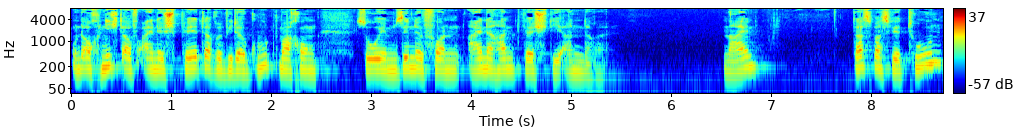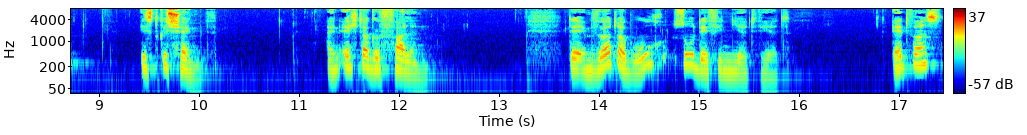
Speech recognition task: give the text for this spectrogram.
und auch nicht auf eine spätere Wiedergutmachung, so im Sinne von eine Hand wäscht die andere. Nein, das, was wir tun, ist geschenkt. Ein echter Gefallen, der im Wörterbuch so definiert wird. Etwas,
